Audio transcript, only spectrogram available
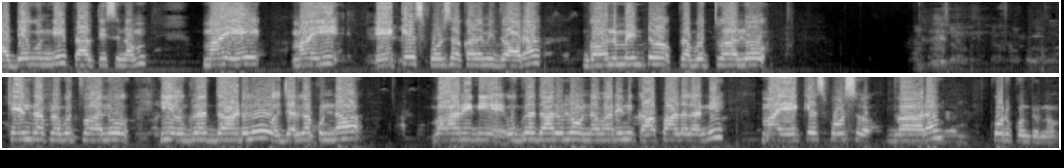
ఆ దేవుణ్ణి ప్రార్థిస్తున్నాం. మా ఏ మా ఈ ఏకే స్పోర్ట్స్ అకాడమీ ద్వారా గవర్నమెంట్ ప్రభుత్వాలు కేంద్ర ప్రభుత్వాలు ఈ ఉగ్రదాడులు జరగకుండా వారిని ఉగ్రదారులో ఉన్న వారిని కాపాడాలని మా ఏకే స్పోర్ట్స్ ద్వారా కోరుకుంటున్నాం.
